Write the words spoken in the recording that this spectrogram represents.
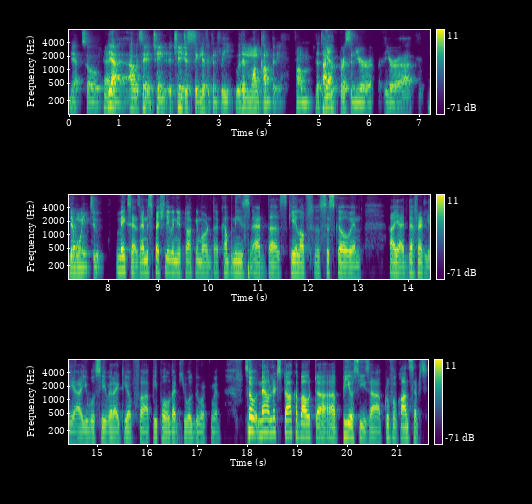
Yeah. So yeah, yeah I would say it, change, it changes significantly within one company from the type yeah. of person you're you're uh, demoing to. Makes sense, and especially when you're talking about the companies at the scale of Cisco and uh, yeah, definitely. Uh, you will see a variety of uh, people that you will be working with. So now let's talk about uh, POCs, uh, proof of concepts.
